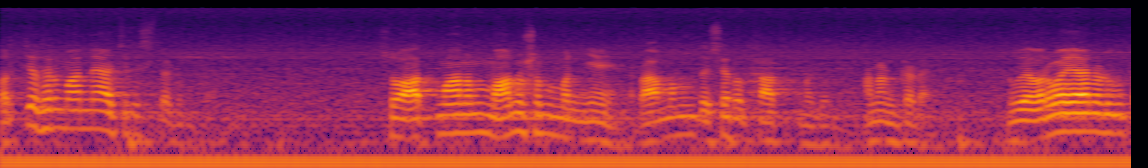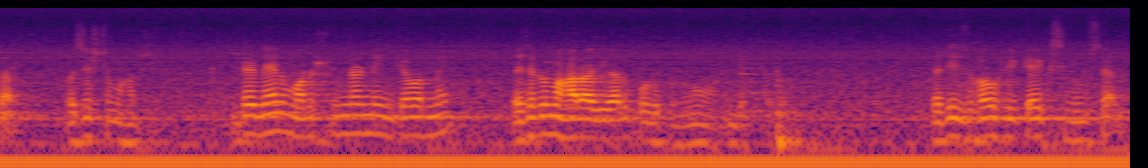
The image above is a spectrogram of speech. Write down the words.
మర్త్యధర్మాన్నే ఆచరిస్తాడు. సో ఆత్మానం మానుషం మన్యే రామం దశరథాత్మజం అని అంటాడు. ఆయన. నువ్వెవరవయ్యా అని అడుగుతారు వశిష్ఠ మహర్షి. అంటే నేను మనుషుడినండి ఇంకెవరిని? దశరథ మహారాజు గారు కొడుకును అని చెప్తాడు. That is how he takes himself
